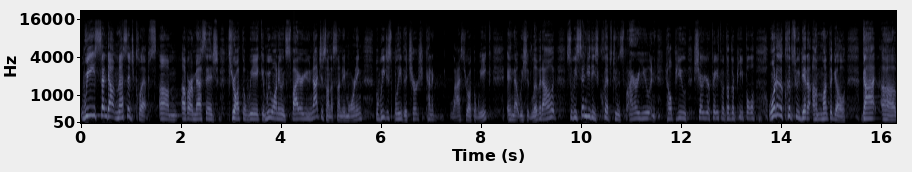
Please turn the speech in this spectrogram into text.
We send out message clips um, of our message throughout the week, and we want to inspire you, not just on a Sunday morning, but we just believe the church should kind of last throughout the week and that we should live it out. So we send you these clips to inspire you and help you share your faith with other people. One of the clips we did a month ago got uh,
